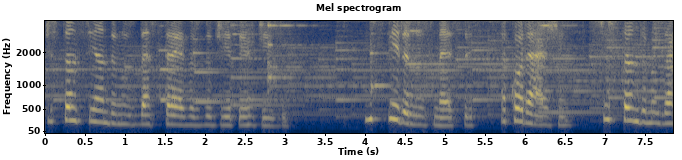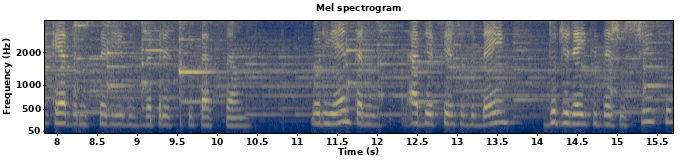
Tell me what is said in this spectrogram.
distanciando-nos das trevas do dia perdido Inspira-nos, Mestre, a coragem, sustando-nos a queda nos perigos da precipitação. Orienta-nos à defesa do bem, do direito e da justiça,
